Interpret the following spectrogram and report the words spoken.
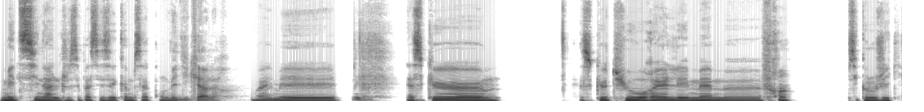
médicinal, je sais pas si c'est comme ça qu'on dit. Médical. Ouais, mais est-ce que est-ce que tu aurais les mêmes euh, freins psychologiques?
